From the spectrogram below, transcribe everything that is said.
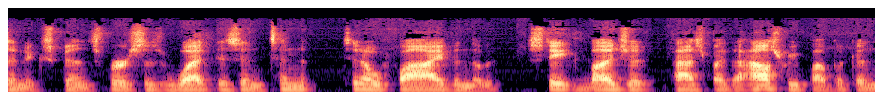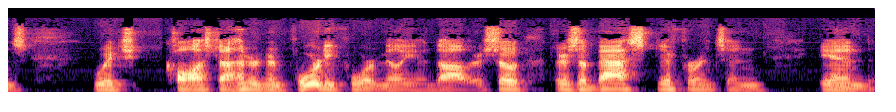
in expense versus what is in 10, 1005 in the state budget passed by the House Republicans, which cost $144 million. So there's a vast difference in, in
